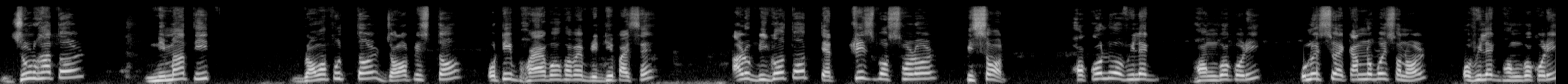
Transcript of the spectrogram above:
যোৰহাটৰ নিমাতীত ব্ৰহ্মপুত্ৰৰ জলপৃষ্ঠ অতি ভয়াৱহভাৱে বৃদ্ধি পাইছে আৰু বিগত তেত্ৰিছ বছৰৰ পিছত সকলো অভিলেখ ভংগ কৰি ঊনৈছশ একানব্বৈ চনৰ অভিলেখ ভংগ কৰি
